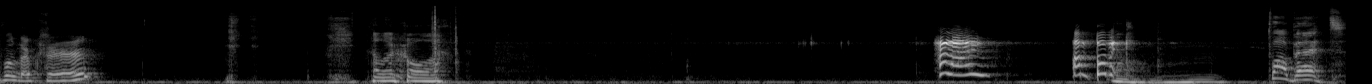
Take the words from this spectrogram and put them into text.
for the crew. Hello, caller. Hello, I'm Bobbit. Oh, mm. Bobette!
